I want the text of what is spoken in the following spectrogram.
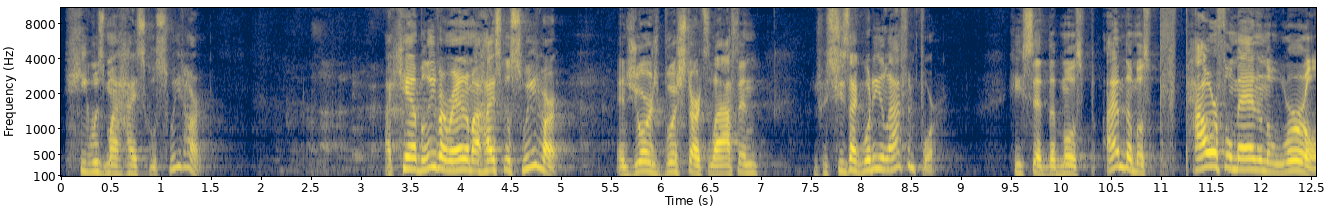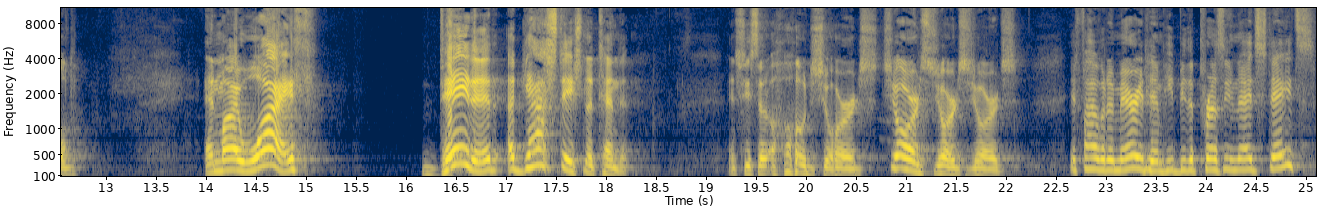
He was my high school sweetheart. I can't believe I ran into my high school sweetheart. And George Bush starts laughing. She's like, What are you laughing for? He said, the most, I'm the most powerful man in the world, and my wife dated a gas station attendant. And she said, Oh, George, George, George, George, if I would have married him, he'd be the President of the United States.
